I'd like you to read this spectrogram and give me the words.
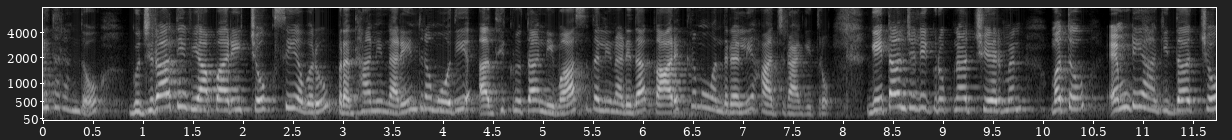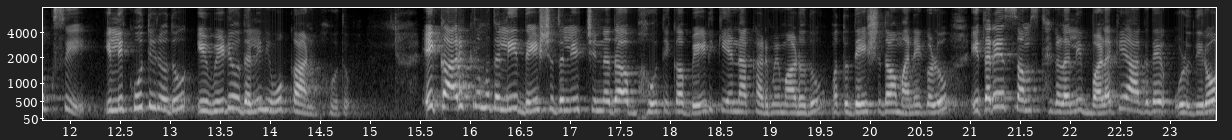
ಐದರಂದು ಗುಜರಾತಿ ವ್ಯಾಪಾರಿ ಚೋಕ್ಸಿ ಅವರು ಪ್ರಧಾನಿ ನರೇಂದ್ರ ಮೋದಿ ಅಧಿಕೃತ ನಿವಾಸದಲ್ಲಿ ನಡೆದ ಕಾರ್ಯಕ್ರಮವೊಂದರಲ್ಲಿ ಹಾಜರಾಗಿದ್ರು. ಗೀತಾಂಜಲಿ ಗ್ರೂಪ್ನ ಚೇರ್ಮನ್ ಮತ್ತು ಎಂ ಡಿ ಆಗಿದ್ದ ಚೋಕ್ಸಿ ಇಲ್ಲಿ ಕೂತಿರೋದು ಈ ವಿಡಿಯೋದಲ್ಲಿ ನೀವು ಕಾಣಬಹುದು. ಈ ಕಾರ್ಯಕ್ರಮದಲ್ಲಿ ದೇಶದಲ್ಲಿ ಚಿನ್ನದ ಭೌತಿಕ ಬೇಡಿಕೆಯನ್ನ ಕಡಿಮೆ ಮಾಡೋದು ಮತ್ತು ದೇಶದ ಮನೆಗಳು ಇತರೆ ಸಂಸ್ಥೆಗಳಲ್ಲಿ ಬಳಕೆಯಾಗದೆ ಉಳಿದಿರೋ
